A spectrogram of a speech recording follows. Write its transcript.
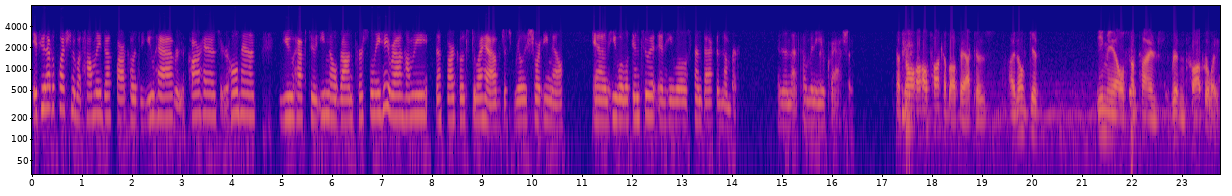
if you have a question about how many death barcodes do you have, or your car has, or your home has, you have to email Ron personally. Hey, Ron, how many death barcodes do I have? Just really short email. And he will look into it and he will send back a number. And then that's how many you crash. Yeah, so I'll, I'll talk about that because I don't get emails sometimes written properly,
